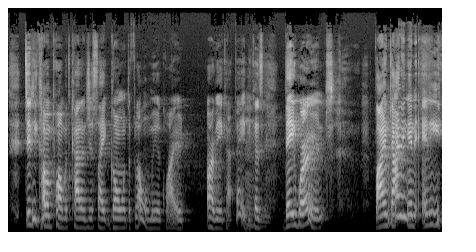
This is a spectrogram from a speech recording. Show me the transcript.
did he come upon with kind of just like going with the flow when we acquired RVA Cafe because mm-hmm. they weren't fine dining in any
